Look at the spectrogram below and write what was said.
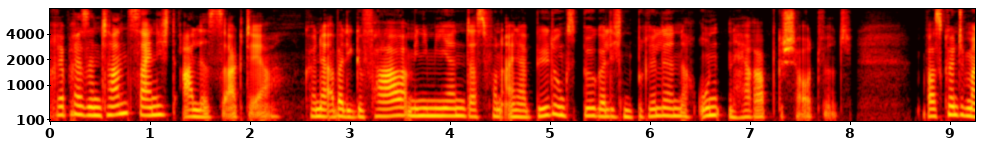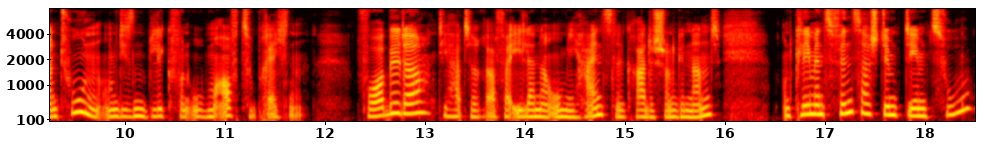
Repräsentanz sei nicht alles, sagte er, könne aber die Gefahr minimieren, dass von einer bildungsbürgerlichen Brille nach unten herabgeschaut wird. Was könnte man tun, um diesen Blick von oben aufzubrechen? Vorbilder, die hatte Raffaela Naomi Heinzel gerade schon genannt, und Clemens Finzer stimmt dem zu,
